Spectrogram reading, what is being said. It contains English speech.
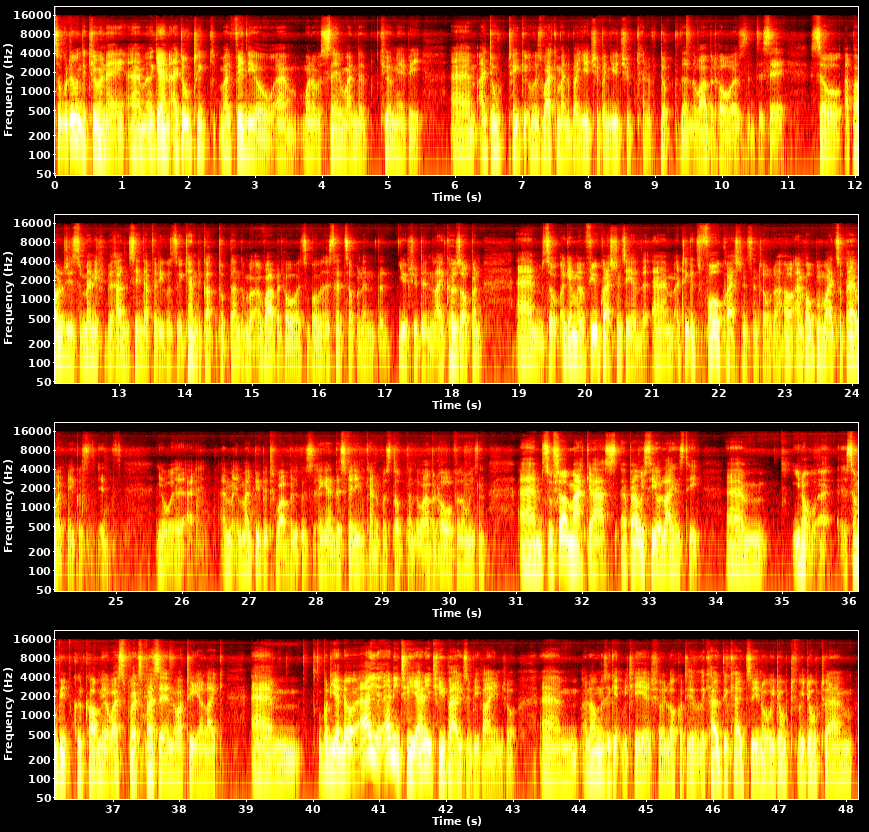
So we're doing the Q and A. Um, again, I don't take my video. Um, when I was saying when the Q and A be, um, I don't think it was recommended by YouTube, and YouTube kind of dumped it the rabbit hole, as to say. So apologies to many people hadn't seen that video because it kind of got dumped down the rabbit hole. I suppose I said something and the YouTube didn't like us open. Um, so again, we have a few questions here. Um, I think it's four questions in total. I'm hoping wide, so bear with me because it's, you know, it, might be a bit too wobbly because again, this video kind of was stuck on the rabbit hole for some reason. Um, so Sean Mack asks, uh, Barry's tea or Lyons tea? Um, you know, uh, some people could call me a West Brit by saying what tea I like. Um, but yeah, no, any tea, any tea bags would be fine, Joe. Um, as long as I get my tea, sure. Look at the the the count. So you know, we don't, we don't, um,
